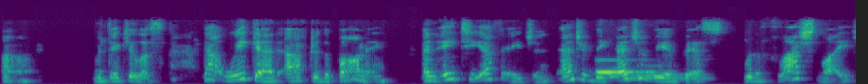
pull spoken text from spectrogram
uh, ridiculous. That weekend after the bombing, an ATF agent entered the edge of the abyss with a flashlight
